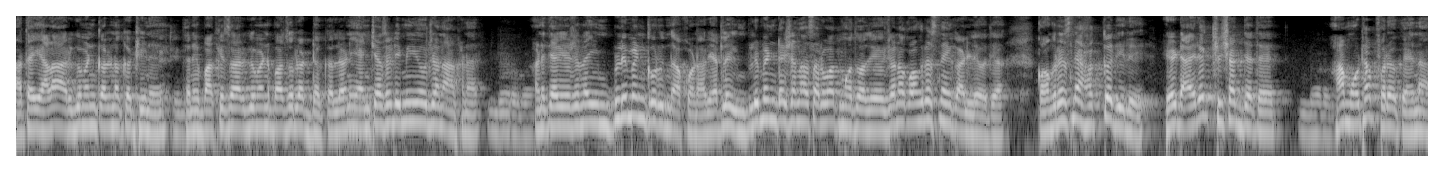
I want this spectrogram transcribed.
आता याला आर्ग्युमेंट करणं कठीण आहे. त्याने बाकीचं आर्ग्युमेंट बाजूला ढकललं आणि यांच्यासाठी मी योजना आखणार. आणि त्या योजना इम्प्लिमेंट करून दाखवणार. यातलं इम्प्लिमेंटेशन हा सर्वात महत्त्वाचा आहे. योजना काँग्रेसने काढल्या होत्या. काँग्रेसने हक्क दिले. हे डायरेक्ट खिशात देत आहेत. हा मोठा फरक आहे ना.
